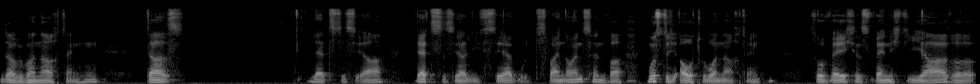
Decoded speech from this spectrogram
darüber nachdenken, dass letztes Jahr letztes Jahr lief sehr gut. 2019 war, musste ich auch drüber nachdenken. So welches, wenn ich die Jahre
